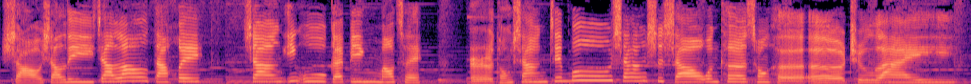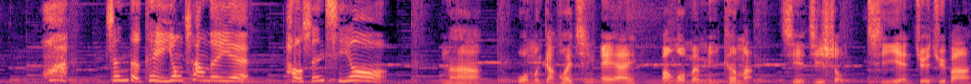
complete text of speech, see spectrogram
少小离家老大回，乡音无改鬓毛衰。儿童相见不相识，笑问客从何处来。哇，真的可以用唱的耶，好神奇哦！那我们赶快请 AI 帮我们米克马写几首七言绝句吧。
